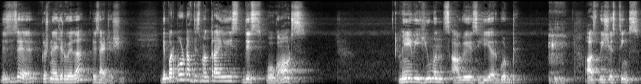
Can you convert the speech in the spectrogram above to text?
This is a Krishna Yajurveda recitation. The purport of this mantra is this, O gods, may we humans always hear good, auspicious things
